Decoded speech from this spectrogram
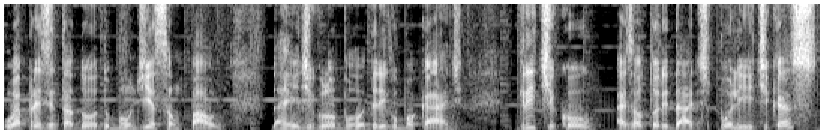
O apresentador do Bom Dia São Paulo, da Rede Globo, Rodrigo Bocardi, criticou as autoridades políticas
